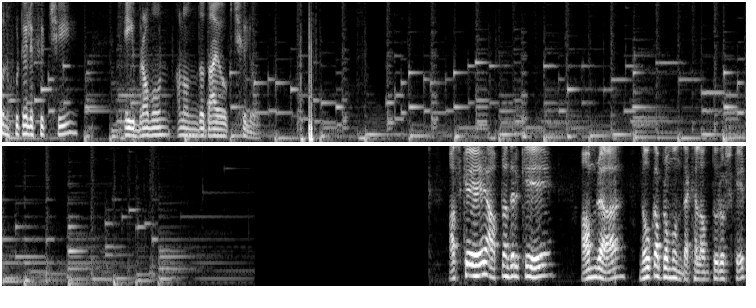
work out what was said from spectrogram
এখন হোটেলে ফিরছি, এই ভ্রমণ আনন্দদায়ক ছিল। আজকে আপনাদেরকে আমরা নৌকা ভ্রমণ দেখালাম তুরস্কের।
